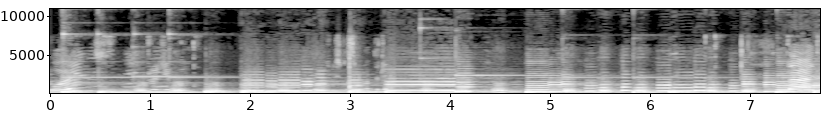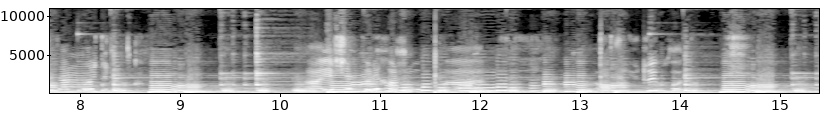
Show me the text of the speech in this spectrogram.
coins. Вроде бы. Сейчас посмотрю. Да, это там мой друг. А, я сейчас перехожу к, а, в YouTube.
